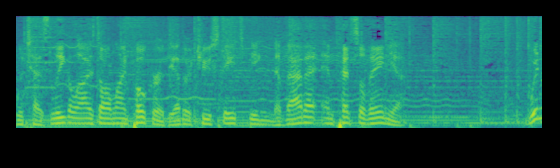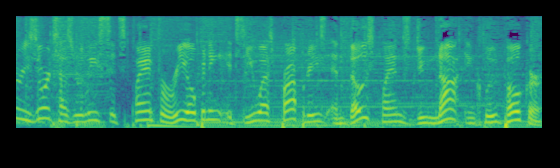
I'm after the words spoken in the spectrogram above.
which has legalized online poker, the other two states being Nevada and Pennsylvania. Wynn Resorts has released its plan for reopening its U.S. properties, and those plans do not include poker.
